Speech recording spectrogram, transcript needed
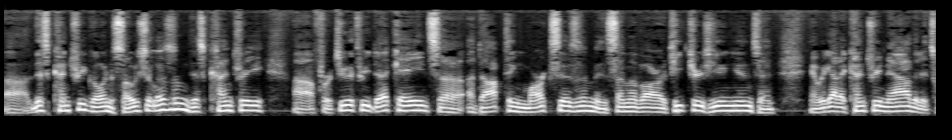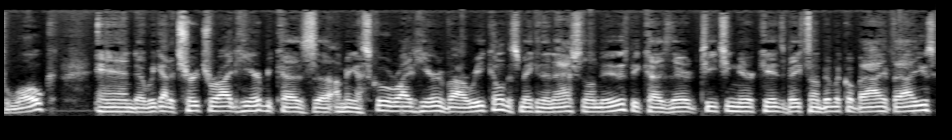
uh, this country going to socialism, this country uh, for two or three decades uh, adopting Marxism in some of our teachers' unions, and and we got a country now that it's woke, and uh, we got a church right here because uh, I mean a school right here in Valrico that's making the national news because they're teaching their kids based on biblical values,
